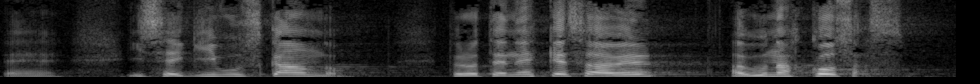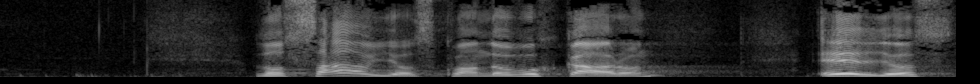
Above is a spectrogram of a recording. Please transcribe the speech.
Eh, y seguí buscando, pero tenés que saber algunas cosas. Los sabios cuando buscaron, ellos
